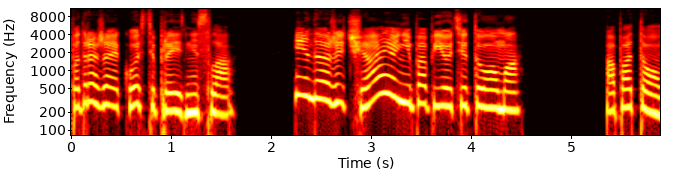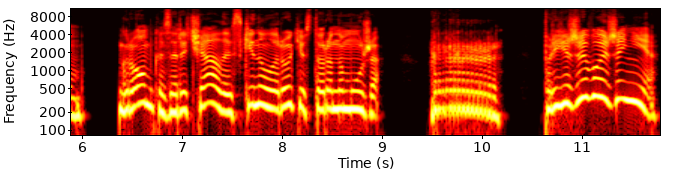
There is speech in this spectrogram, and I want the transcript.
подражая Косте, произнесла. «И даже чаю не попьете, Тома!» А потом громко зарычала и вскинула руки в сторону мужа. «Ррррр! При живой жене!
